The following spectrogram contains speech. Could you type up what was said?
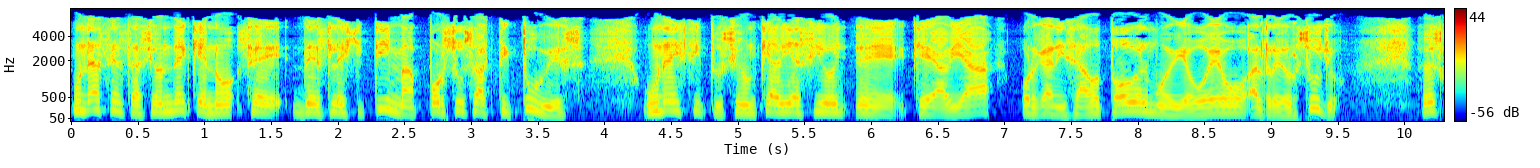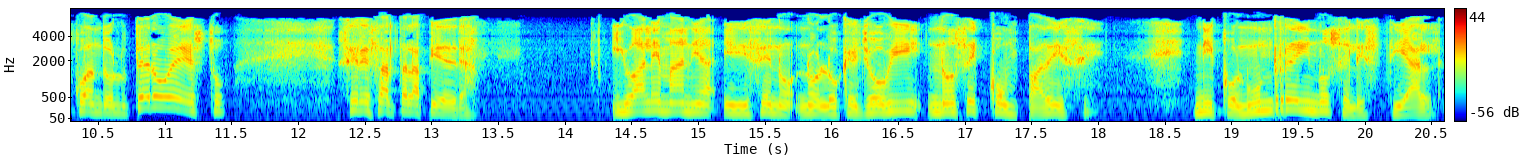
una sensación de que no se deslegitima por sus actitudes una institución que había sido, eh, que había organizado todo el medioevo alrededor suyo. Entonces cuando Lutero ve esto, se le salta la piedra. Y va a Alemania y dice, no, no, lo que yo vi no se compadece ni con un reino celestial,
